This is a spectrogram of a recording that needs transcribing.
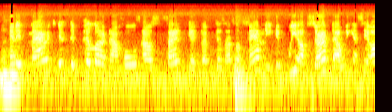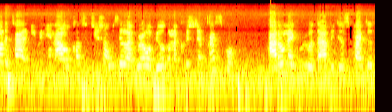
Mm-hmm. And if marriage is the pillar that holds our society together, because as a family, if we observe that, we can say all the time, even in our constitution, we say like we are built on a Christian principle. I don't agree with that because practice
